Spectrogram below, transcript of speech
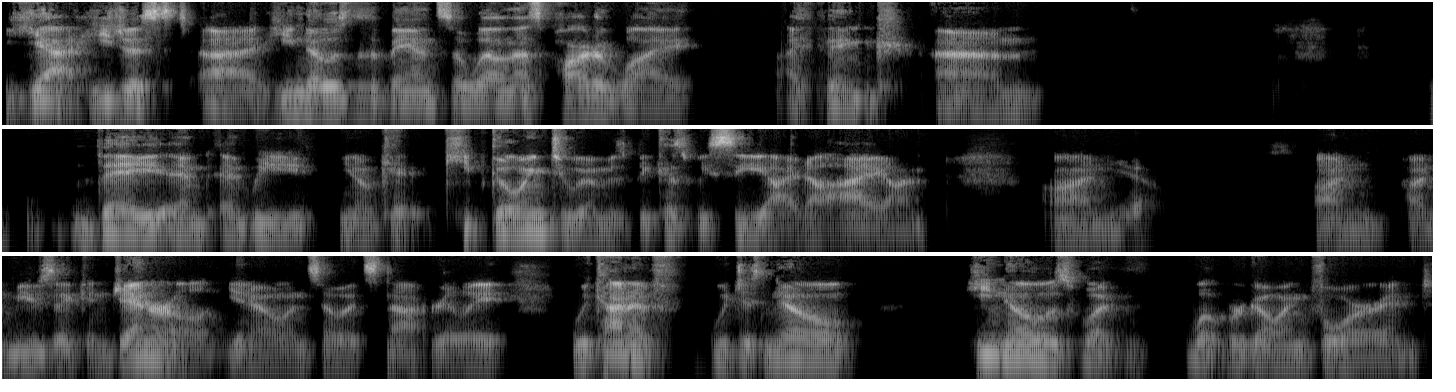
yeah, he just uh, he knows the band so well, and that's part of why I think um, they and and we you know keep going to him is because we see eye to eye on on yeah. on on music in general you know and so it's not really we kind of we just know he knows what what we're going for and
